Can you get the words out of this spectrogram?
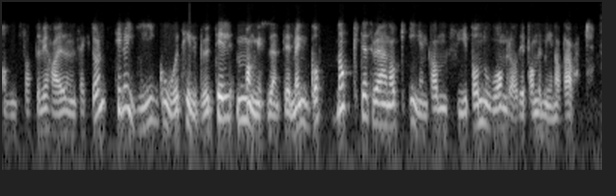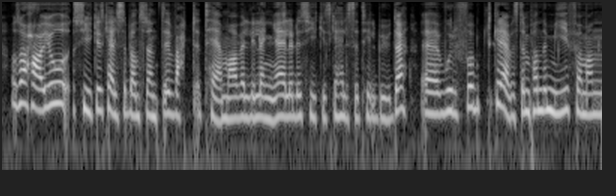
ansatte vi har i denne sektoren, til å gi gode tilbud til mange studenter. Men godt nok, det tror jeg nok ingen kan si på noe område i pandemien at det har vært. Og så har jo psykisk helse blant studenter vært et tema veldig lenge, eller det psykiske helsetilbudet. Eh, hvorfor kreves det en pandemi før man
